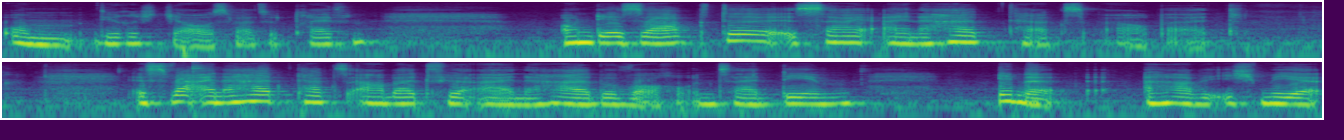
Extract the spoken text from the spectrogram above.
um die richtige Auswahl zu treffen. Und er sagte, es sei eine Halbtagsarbeit. Es war eine Halbtagsarbeit für eine halbe Woche und seitdem immer habe ich mehr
